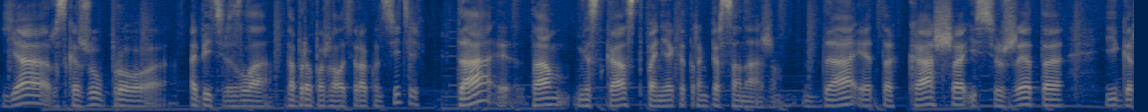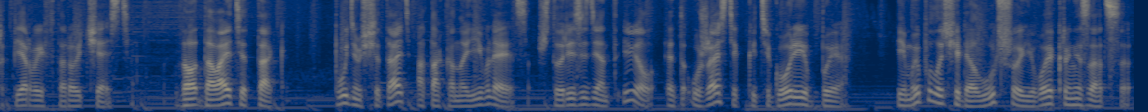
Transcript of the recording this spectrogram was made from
Я расскажу про «Обитель зла. Добро пожаловать в Ракун Сити», да, э, там месткаст по некоторым персонажам. Да, это каша из сюжета игр первой и второй части. Но давайте так. Будем считать, а так оно и является, что Resident Evil — это ужастик категории «Б». И мы получили лучшую его экранизацию.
